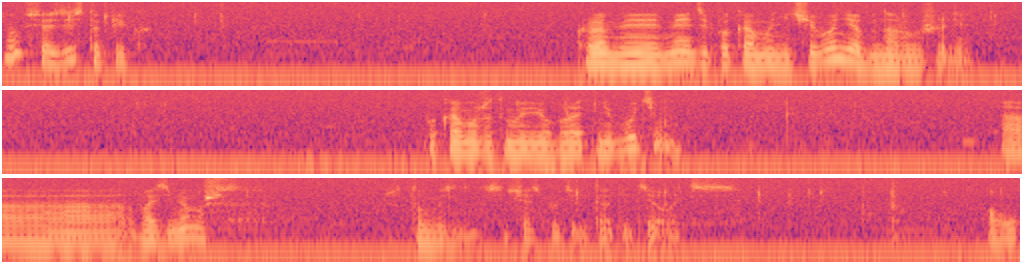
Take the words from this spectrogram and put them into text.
Ну все, здесь тупик. Кроме меди пока мы ничего не обнаружили. Пока, может, мы ее брать не будем. А возьмем, что мы сейчас будем тогда делать. Оу.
